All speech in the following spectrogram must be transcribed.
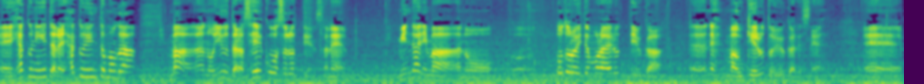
え100人いたら100人ともが、まあ、あの、言うたら成功するっていうんですかね、みんなに、まあ、あの、驚いてもらえるっていうか、えー、ね、まあ、受けるというかですね、え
